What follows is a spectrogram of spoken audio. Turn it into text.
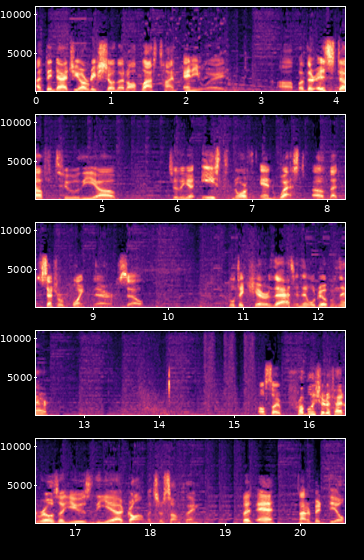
I think I actually already showed that off last time anyway. Uh, but there is stuff to the uh, to the uh, east, north, and west of that central point there. So we'll take care of that, and then we'll go from there. Also, I probably should have had Rosa use the uh, gauntlets or something. But eh, not a big deal.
